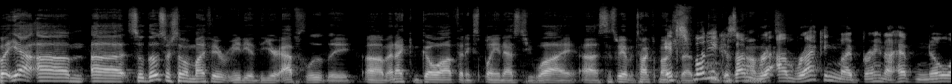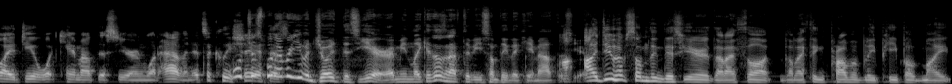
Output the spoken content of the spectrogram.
but yeah, um, uh, so those are some of my favorite media of the year, absolutely. Um, and I can go off and explain as to why, uh, since we haven't talked much It's about funny because I'm ra- I'm racking my brain. I have no idea what came out this year and what haven't. It's a cliche. well, just whatever you enjoyed this year. I mean, like, it doesn't have to be something that came out this year. I do have something this year that I thought that I think probably people might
